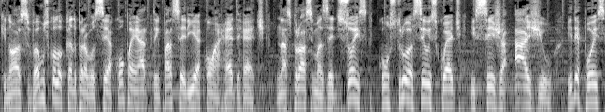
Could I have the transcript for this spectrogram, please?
que nós vamos colocando para você acompanhar em parceria com a Red Hat. Nas próximas edições, construa seu squad e seja ágil. E depois,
